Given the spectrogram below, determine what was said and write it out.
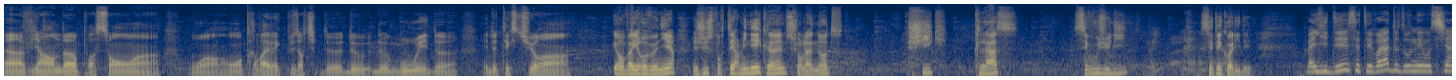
euh, viande, poisson, euh, où on, où on travaille avec plusieurs types de, de, de goûts et de, et de textures. euh. Et on va y revenir. Juste pour terminer, quand même, sur la note chic, classe. C'est vous, Julie? Oui. C'était quoi l'idée? Bah, L'idée, c'était voilà, de donner aussi un,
